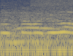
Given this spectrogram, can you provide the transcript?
করতে হবে না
